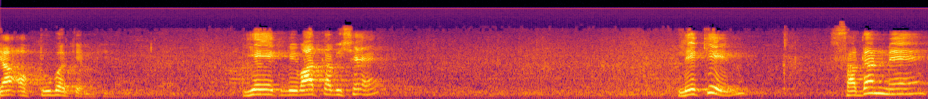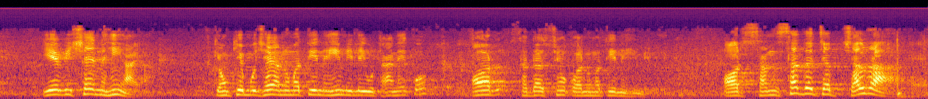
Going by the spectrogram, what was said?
या अक्टूबर के महीने में ये एक विवाद का विषय है। लेकिन सदन में ये विषय नहीं आया। क्योंकि मुझे अनुमति नहीं मिली उठाने को और सदस्यों को अनुमति नहीं मिली। और संसद जब चल रहा है,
